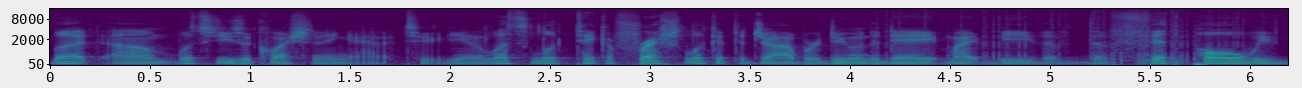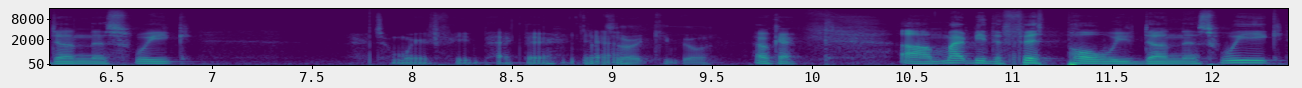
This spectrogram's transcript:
but um, let's use a questioning attitude. You know let's look take a fresh look at the job we're doing today. It might be the, the fifth pole we've done this week some weird feedback there Yeah. That's all right keep going Okay, uh, might be the fifth pole we've done this week,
